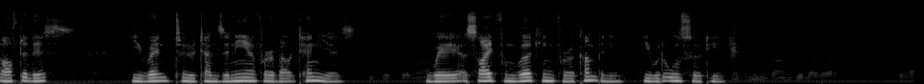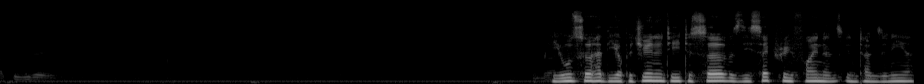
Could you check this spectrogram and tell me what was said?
After this, he went to Tanzania for about 10 years where, aside from working for a company, he would also teach. He also had the opportunity to serve as the Secretary of Finance in Tanzania.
